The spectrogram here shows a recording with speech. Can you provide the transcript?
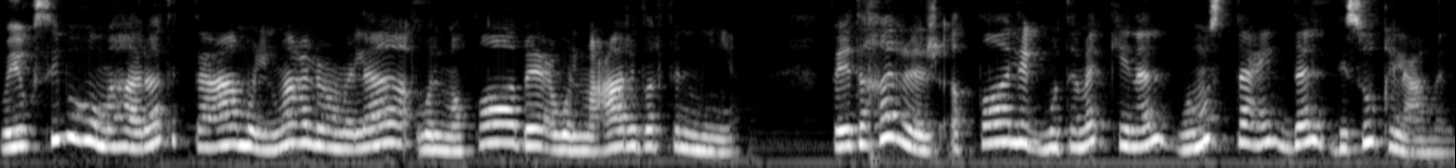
ويكسبه مهارات التعامل مع العملاء والمطابع والمعارض الفنية. فيتخرج الطالب متمكنا ومستعدا لسوق العمل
